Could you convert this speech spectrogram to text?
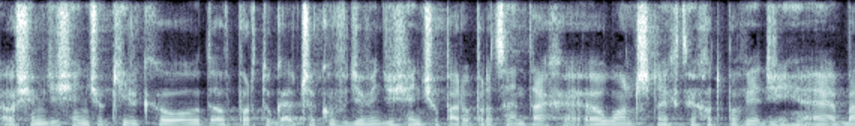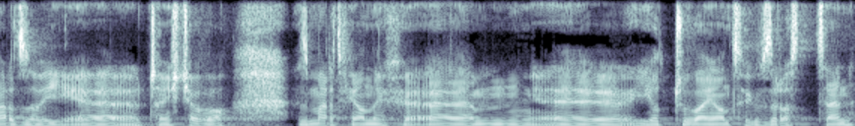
80 kilku do Portugalczyków w 90 paru procentach e, łącznych tych odpowiedzi e, bardzo i e, częściowo zmartwionych i odczuwających wzrost cen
